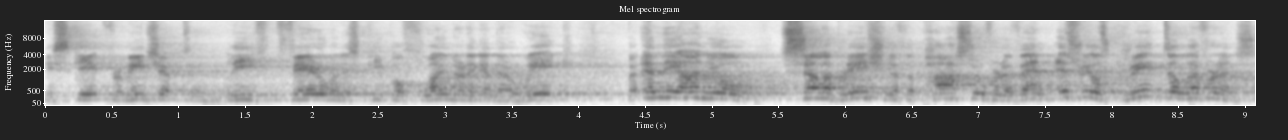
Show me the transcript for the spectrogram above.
escape from Egypt and leave Pharaoh and his people floundering in their wake. But in the annual celebration of the Passover event, Israel's great deliverance,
